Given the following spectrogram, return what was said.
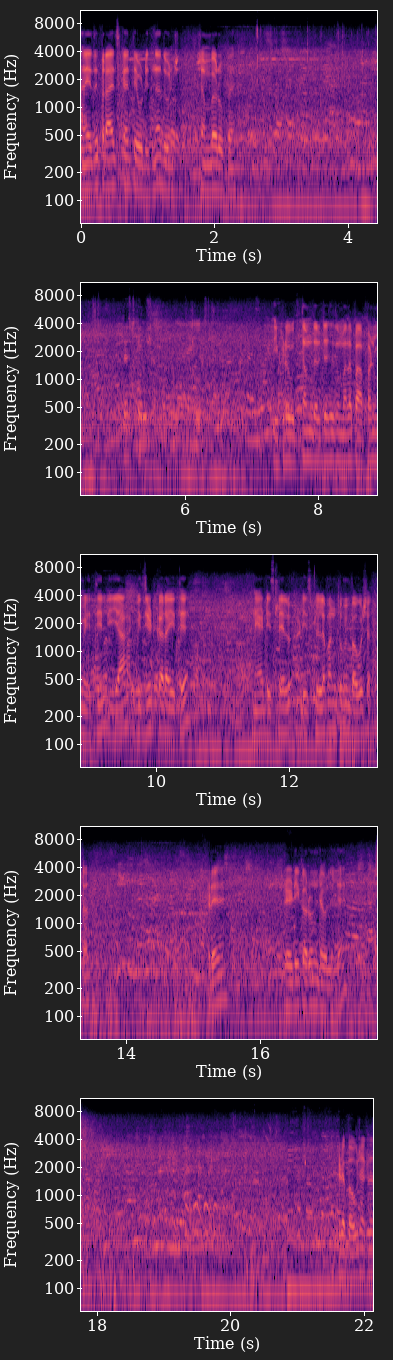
आणि याची प्राईस काय तेवढीच ना दोनशे शंभर रुपये. टेस्ट करू शकतो. इकडे उत्तम दर्जाचे तुम्हाला पापड मिळतील. या विजिट करा इथे. आणि या डिस्प्ले डिस्प्लेला पण तुम्ही बघू शकता. इकडे रेडी करून ठेवलेले. आहे इकडे बघू शकता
